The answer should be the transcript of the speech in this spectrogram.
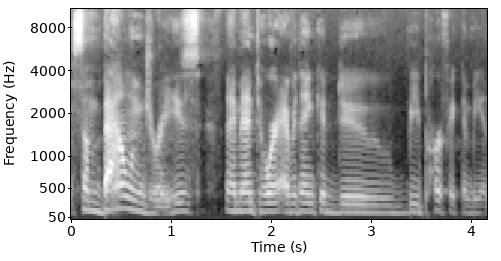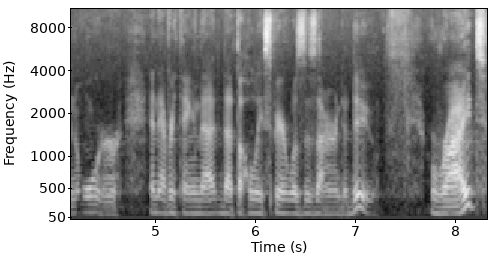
some boundaries, amen, to where everything could do be perfect and be in order and everything that, that the Holy Spirit was desiring to do. Right?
